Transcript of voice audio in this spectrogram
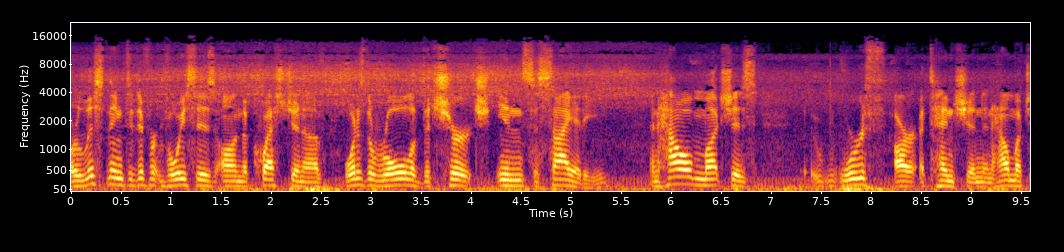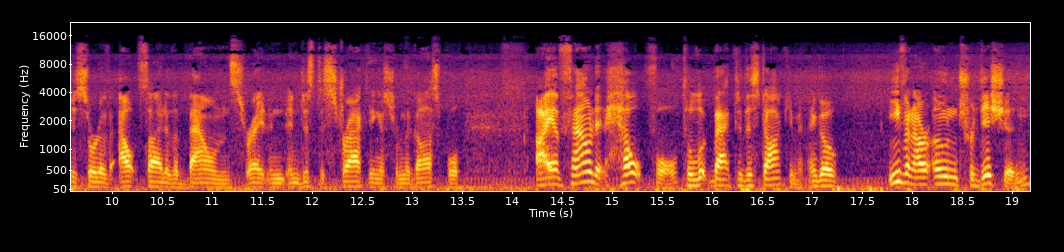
or listening to different voices on the question of what is the role of the church in society and how much is worth our attention and how much is sort of outside of the bounds, right, and, and just distracting us from the gospel. I have found it helpful to look back to this document and go, even our own tradition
